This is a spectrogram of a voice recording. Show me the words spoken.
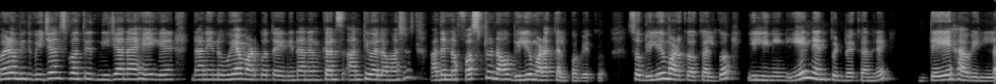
ಮೇಡಮ್, ಇದು ವಿಜನ್ಸ್ ಬಂತು, ಇದು ನಿಜನಾ, ಹೇಗೆ? ನಾನೇನು ಊಹೆ ಮಾಡ್ಕೋತಾ ಇದ್ದೀನ? ನನ್ ಕನ್ಸ್ ಅಂತೀವಲ್ಲ ಮಾಸ್ಟರ್, ಅದನ್ನ ಫಸ್ಟ್ ನಾವು ಬಿಲೀವ್ ಮಾಡಕ್ ಕಲ್ಕೋಬೇಕು. ಸೊ ಬಿಲೀವ್ ಮಾಡ್ಕೋ, ಕಲ್ಕೋ, ಇಲ್ಲಿ ನೀನ್ ಏನ್ ನೆನ್ಪಿಡ್ಬೇಕಂದ್ರೆ, ದೇಹವಿಲ್ಲ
